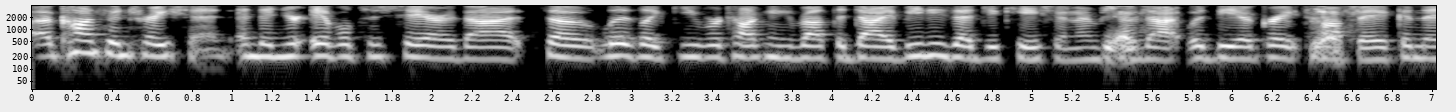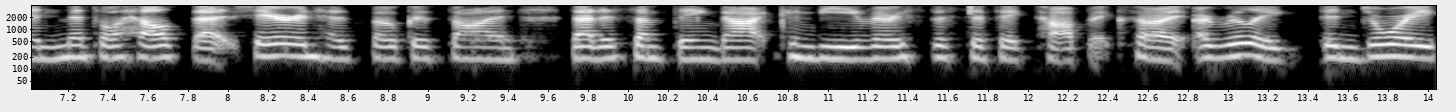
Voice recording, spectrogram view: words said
a concentration, and then you're able to share that. So, Liz, like you were talking about the diabetes education, I'm sure yes. that would be a great topic, yes. and then mental health that Sherin has focused on. That is something that can be a very specific topic. So, I, I really enjoy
